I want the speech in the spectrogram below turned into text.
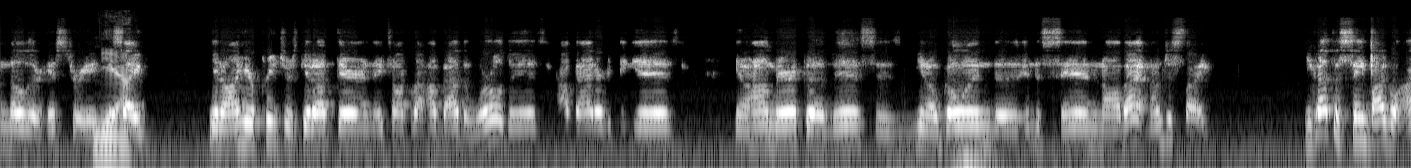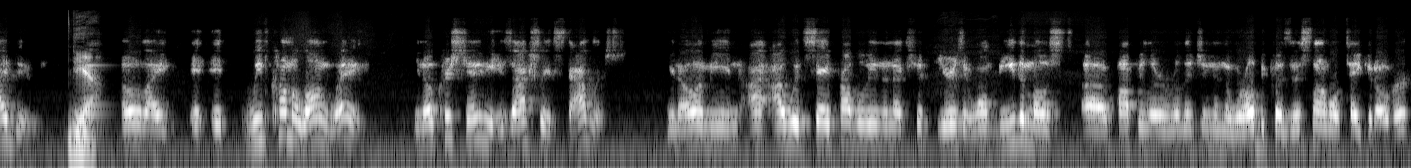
know their history. Yeah. It's like you know I hear preachers get up there and they talk about how bad the world is and how bad everything is and, you know how America this is you know going to, into sin and all that, and I'm just like, you got the same Bible I do. yeah You know, like it, it we've come a long way. You know, Christianity is actually established. You know, I mean, I, I would say probably in the next 50 years it won't be the most uh, popular religion in the world because Islam will take it over.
